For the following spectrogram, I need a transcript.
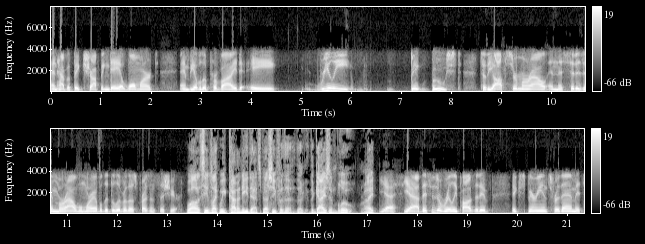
and have a big shopping day at Walmart and be able to provide a really big boost to the officer morale and the citizen morale when we're able to deliver those presents this year. Well, it seems like we kind of need that, especially for the, the, the guys in blue, right? Yes, yeah. This is a really positive experience for them. It's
